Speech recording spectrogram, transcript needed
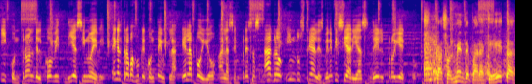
y control del COVID-19 en el trabajo que contempla el apoyo a las empresas agroindustriales beneficiarias del proyecto. Casualmente para que estas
